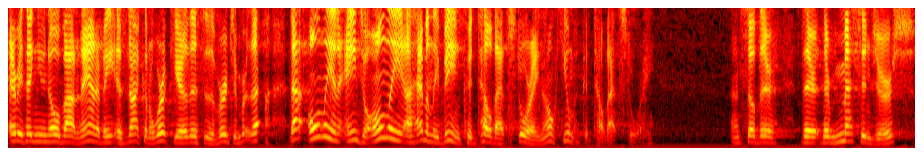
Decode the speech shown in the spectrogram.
Everything you know about anatomy is not going to work here. This is a virgin birth." That, that only an angel, only a heavenly being could tell that story. No human could tell that story. And so they're they're, they're messengers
